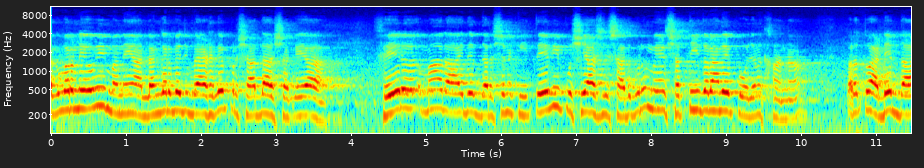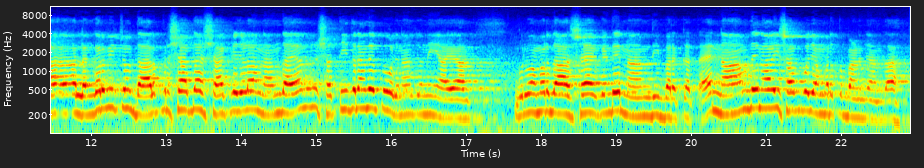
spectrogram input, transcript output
ਅਕਬਰ ਨੇ ਉਹ ਵੀ ਮੰਨਿਆ, ਲੰਗਰ ਵਿੱਚ ਬੈਠ ਕੇ ਪ੍ਰਸ਼ਾਦਾ ਛਕਿਆ। ਫਿਰ ਮਹਾਰਾਜ ਦੇ ਦਰਸ਼ਨ ਕੀਤੇ ਵੀ ਪੁੱਛਿਆ ਸੀ, ਸਤਿਗੁਰੂ, ਮੈਂ 36 ਤਰ੍ਹਾਂ ਦੇ ਭੋਜਨ ਖਾਣਾ ਪਰ ਤੁਹਾਡੇ ਦਾ- ਲੰਗਰ ਵਿੱਚੋਂ ਦਾਲ ਪ੍ਰਸ਼ਾਦਾ ਛਕ ਕੇ ਜਿਹੜਾ ਆਨੰਦ ਆਇਆ, ਮੈਨੂੰ 36 ਤਰ੍ਹਾਂ ਦੇ ਭੋਜਨਾਂ ਚੋਂ ਨਹੀਂ ਆਇਆ। ਗੁਰੂ ਅਮਰਦਾਸ ਸਾਹਿਬ ਕਹਿੰਦੇ, ਨਾਮ ਦੀ ਬਰਕਤ ਹੈ। ਨਾਮ ਦੇ ਨਾਲ ਹੀ ਸਭ ਕੁਝ ਅੰਮ੍ਰਿਤ ਬਣ ਜਾਂਦਾ।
